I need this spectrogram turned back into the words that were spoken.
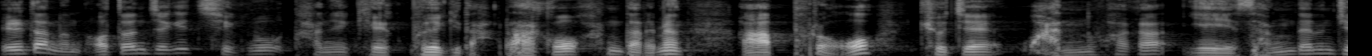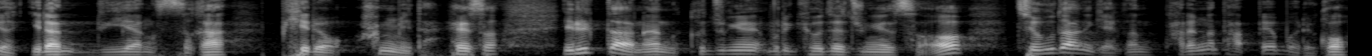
일단은 어떤 지역이 지구 단위 계획 구역이다라고 한다면 앞으로 규제 완화가 예상되는 지역 이런 뉘앙스가 필요합니다. 그래서 일단은 그 중에 우리 교재 중에서 지구 단위 계획은 다른 건 다 빼버리고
